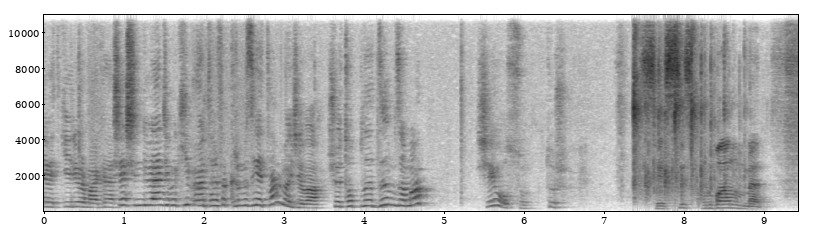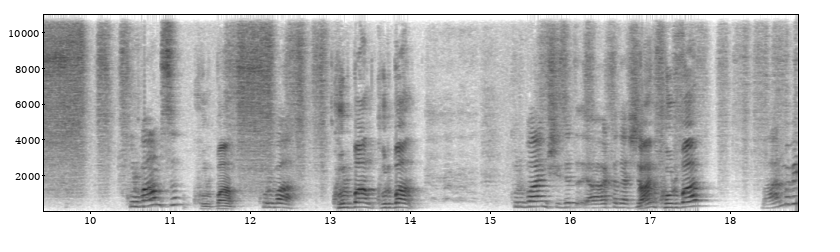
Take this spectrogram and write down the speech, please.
Evet geliyorum arkadaşlar. Şimdi bence bakayım ön tarafa kırmızı yeter mi acaba? Şöyle topladığım zaman şey olsun. Dur. Sessiz kurbanım ben. Kurbağa mısın? Kurban. Kurbağa. Kurban kurban. Kurbağaymış İzzet arkadaşlar. Lan kurban. Var mı be?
